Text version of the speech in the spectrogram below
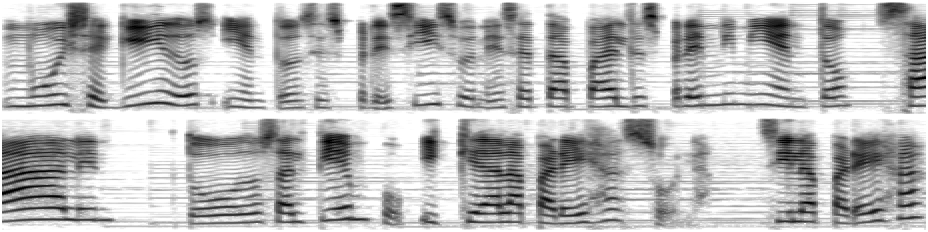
muy seguidos y entonces preciso en esa etapa del desprendimiento salen todos al tiempo y queda la pareja sola Si la pareja,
